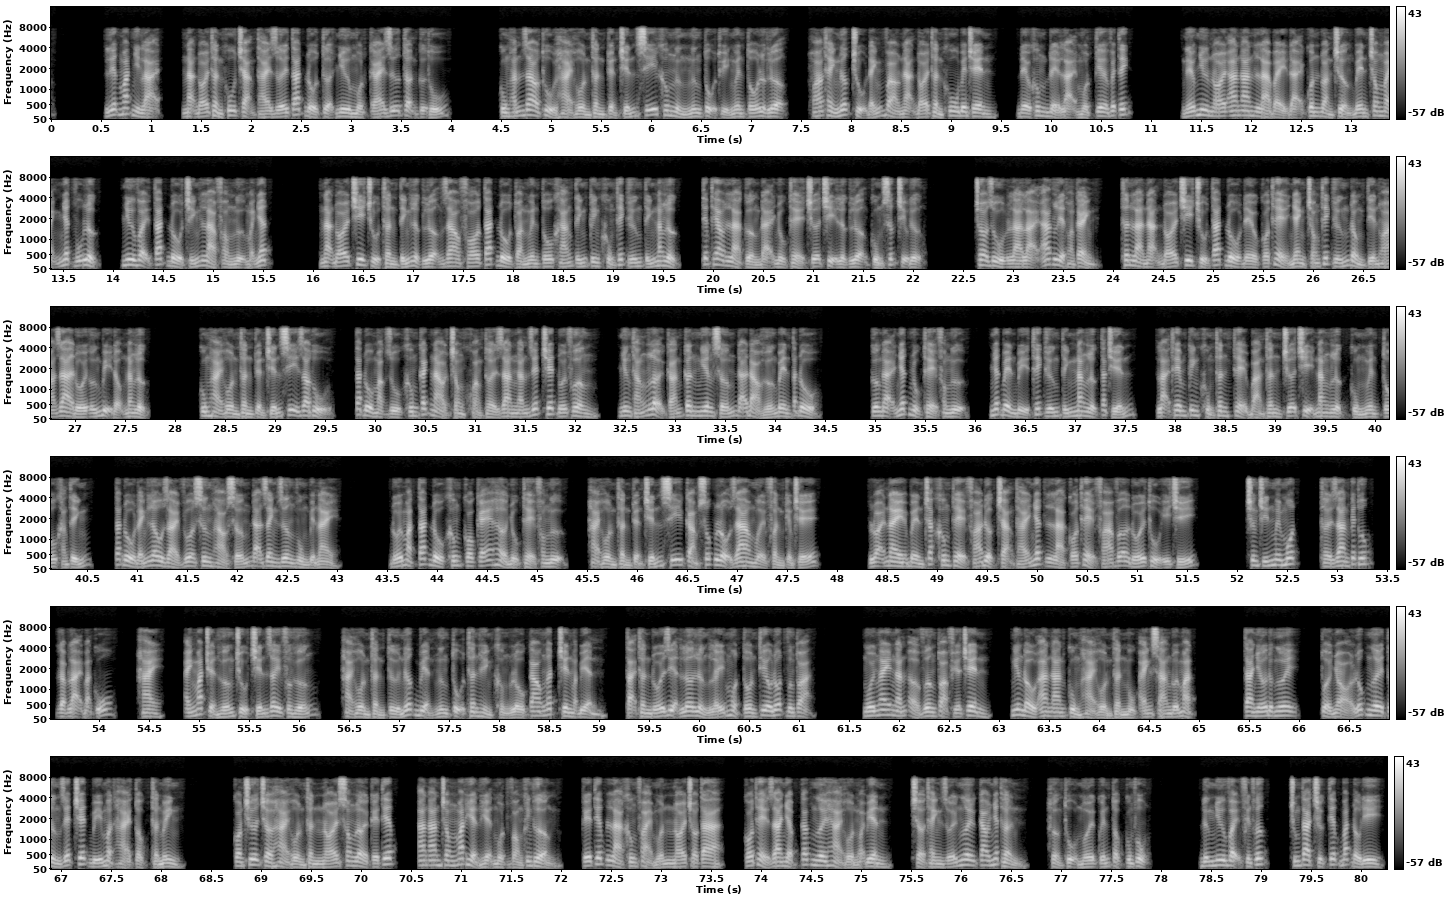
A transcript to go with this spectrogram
Liếc mắt nhìn lại, nạn đói thần khu trạng thái dưới tát đổ tựa như một cái giữ tận cự thú. Cùng hắn giao thủ hải hồn thần tuyển chiến sĩ không ngừng ngưng tụ thủy nguyên tố lực lượng, hóa thành nước trụ đánh vào nạn đói thần khu bên trên, đều không để lại một tia vết tích. Nếu như nói an an là bảy đại quân đoàn trưởng bên trong mạnh nhất vũ lực, như vậy tát đồ chính là phòng ngự mạnh nhất nạn đói chi chủ thần tính lực lượng giao phó tát đồ toàn nguyên tố kháng tính kinh khủng thích hướng tính năng lực, tiếp theo là cường đại nhục thể chữa trị lực lượng cùng sức chịu đựng. Cho dù là lại ác liệt hoàn cảnh, thân là nạn đói chi chủ tát đồ đều có thể nhanh chóng thích ứng đồng tiến hóa ra đối ứng bị động năng lực. Cùng hải hồn thần tuyển chiến sĩ giao thủ, tát đồ mặc dù không cách nào trong khoảng thời gian ngắn giết chết đối phương, nhưng thắng lợi cán cân nghiêng sớm đã đảo hướng bên tát đồ. Cường đại nhất nhục thể phòng ngự, nhất bền bị thích hướng tính năng lực tác chiến, lại thêm kinh khủng thân thể bản thân chữa trị năng lực cùng nguyên tố kháng tính, tát đồ đánh lâu dài vua xương hào sớm đã danh dương vùng biển này. Đối mặt tát đồ không có kẽ hở nhục thể phòng ngự hải hồn thần tuyển chiến sĩ cảm xúc lộ ra mười phần kiềm chế. Loại này bền chắc không thể phá được trạng thái nhất là có thể phá vỡ đối thủ ý chí. Chương chín mươi mốt, thời gian kết thúc, gặp lại bạn cũ. Hai, ánh mắt chuyển hướng chủ chiến dây phương hướng, hải hồn thần từ nước biển ngưng tụ thân hình khổng lồ cao ngất trên mặt biển, tại thần đối diện lơ lửng lấy một tôn tiêu đốt vương tọa. Ngồi ngay ngắn ở vương tọa phía trên, nghiêng đầu an an cùng hải hồn thần mục ánh sáng đối mặt. Ta nhớ được ngươi, tuổi nhỏ lúc ngươi từng giết chết bí mật hải tộc thần minh. Còn chưa chờ hải hồn thần nói xong lời kế tiếp, an an trong mắt hiện hiện một vòng kinh thường, kế tiếp là không phải muốn nói cho ta có thể gia nhập các ngươi hải hồn ngoại biên, trở thành dưới ngươi cao nhất thần, hưởng thụ mới quyến tộc cung phụng. Đừng như vậy phiền phức, chúng ta trực tiếp bắt đầu đi.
